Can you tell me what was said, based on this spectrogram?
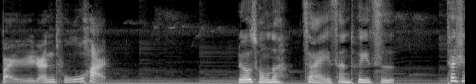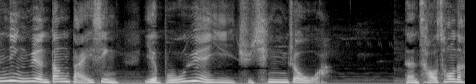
被人屠害。”刘琮呢，再三推辞，他是宁愿当百姓，也不愿意去青州啊。但曹操呢，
